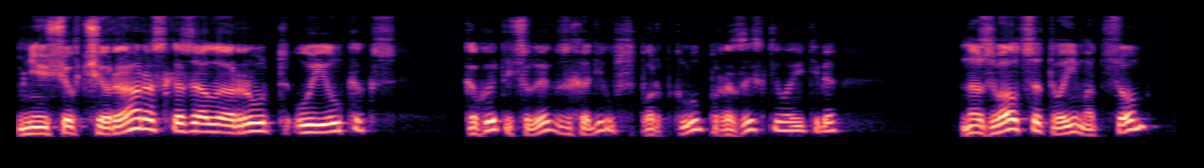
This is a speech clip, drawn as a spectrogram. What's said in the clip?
Мне еще вчера рассказала Рут Уилкокс, какой-то человек заходил в спортклуб, разыскивая тебя, назвался твоим отцом —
